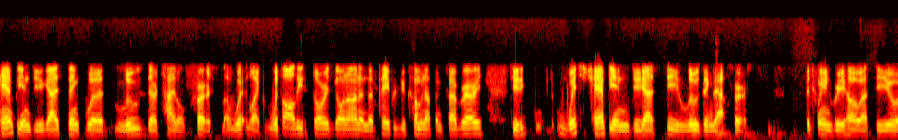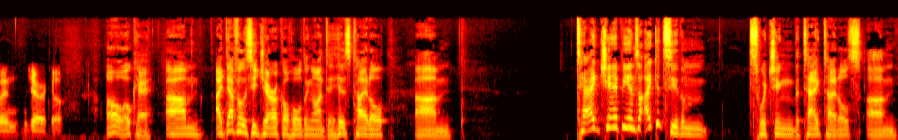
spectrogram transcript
champion do you guys think would lose their title first? Like, with all these stories going on and the pay per view coming up in February, do you, which champion do you guys see losing that first between Riho, SCU, and Jericho? Oh, okay. Um, I definitely see Jericho holding on to his title. Um, tag champions, I could see them switching the tag titles. Um,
